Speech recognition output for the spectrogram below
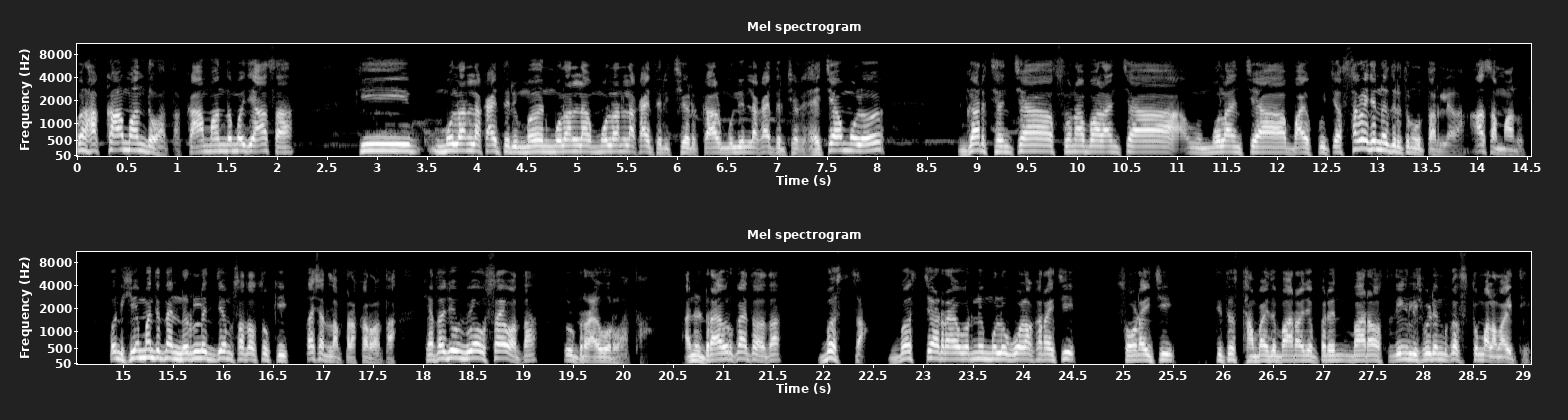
पण हा कामांध होता. कामांध म्हणजे असा की मुलांना काहीतरी मन मुलांना मुलांना काहीतरी छेडकाळ मुलींना काहीतरी छेड ह्याच्यामुळं घरच्यांच्या सुनाबाळांच्या मुलांच्या बायकोच्या सगळ्याच्या नजरेतून उतरलेला असा माणूस. पण हे म्हणतात ना निर्लज्जम सदासुखी तशातला प्रकार होता. ह्याचा जो व्यवसाय होता तो ड्रायव्हर होता. आणि ड्रायव्हर काय होता? बसचा. बसच्या ड्रायव्हरने मुलं गोळा करायची सोडायची. तिथंच थांबायचं बारा वाजेपर्यंत बारा वाजता. इंग्लिश मिडियम कसं तुम्हाला माहिती आहे?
